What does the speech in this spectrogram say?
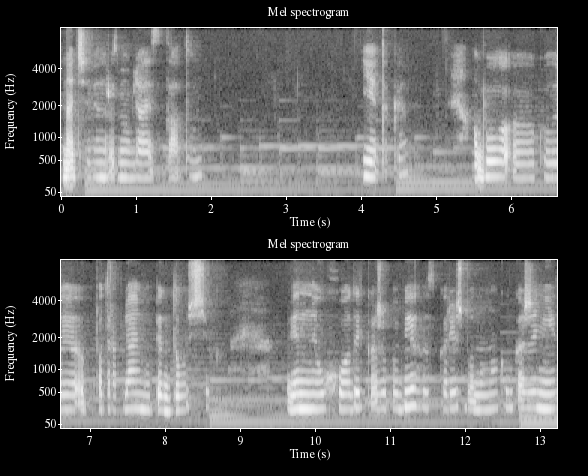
наче він розмовляє з татом. Є таке. Або е, коли потрапляємо під дощик, він не уходить, каже, побігли скоріш, бо намоком. Каже, ні,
